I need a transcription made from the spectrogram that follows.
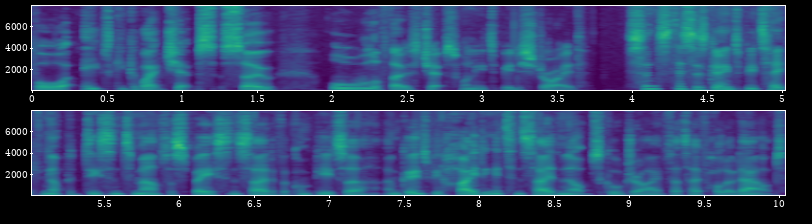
four 8GB chips, so all of those chips will need to be destroyed. Since this is going to be taking up a decent amount of space inside of a computer, I'm going to be hiding it inside an optical drive that I've hollowed out.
